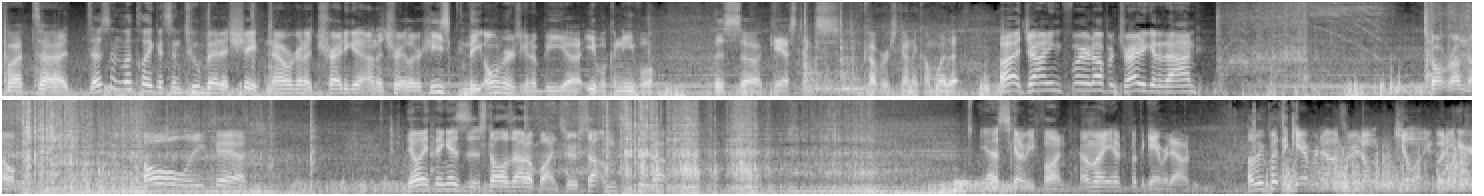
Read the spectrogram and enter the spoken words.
but uh, it doesn't look like it's in too bad a shape. Now we're gonna try to get it on the trailer. He's the owner is gonna be uh, Evel Knievel this uh, gas tanks cover is gonna come with it. All right, John, you can fire it up and try to get it on. Don't run though. Holy cat. The only thing is it stalls out a bunch. There's something screwed up. Yeah, this is gonna be fun. I might have to put the camera down. Let me put the camera down so we don't kill anybody here.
